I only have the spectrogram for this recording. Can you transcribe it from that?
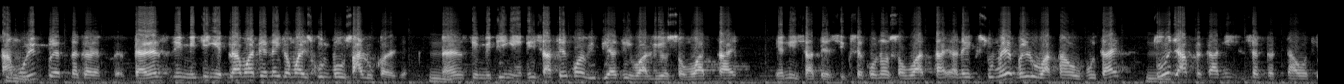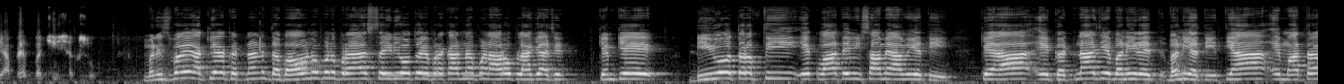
સામૂહિક પ્રયત્ન કરે. પેરેન્ટ્સની મિટિંગ એટલા માટે નહીં કે અમારી સ્કૂલ બહુ સારું કરે છે. પેરેન્ટ્સ પેરેન્ટ્સની મીટિંગ એની સાથે પણ વિદ્યાર્થી વાલીઓ સંવાદ થાય એની સાથે શિક્ષકોનો સંવાદ થાય અને એક સુમેળભર્યું વાતાવરણ ઊભું થાય તો જ આ પ્રકારની હિંસક ઘટનાઓથી આપણે બચી શકશું. મનીષભાઈ આખી આ ઘટનાને દબાવવાનો પણ પ્રયાસ થઈ રહ્યો હતો એ પ્રકારના પણ આરોપ લાગ્યા છે. કેમ કે ડીઓ તરફથી એક વાત એવી સામે આવી હતી કે આ એ ઘટના જે બની રહી બની હતી ત્યાં એ માત્ર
